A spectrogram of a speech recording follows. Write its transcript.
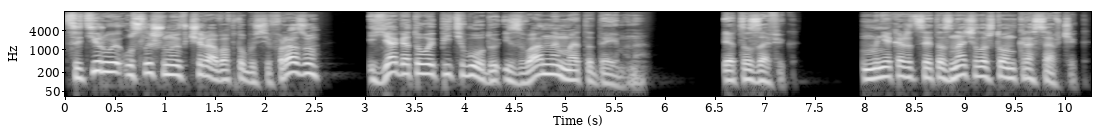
Цитируя услышанную вчера в автобусе фразу «Я готова пить воду из ванны Мэтта Деймона». Это зафиг. Мне кажется, это значило, что он красавчик.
